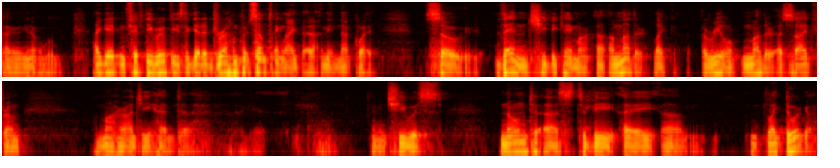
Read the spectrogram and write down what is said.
uh, you know, I gave him 50 rupees to get a drum or something like that. I mean, not quite." So then she became our, a, a mother, like a real mother, aside from Maharaji had. Uh, I mean, she was known to us to be a um, like Durga,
